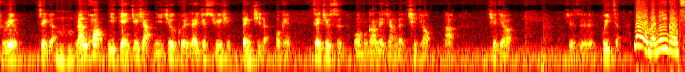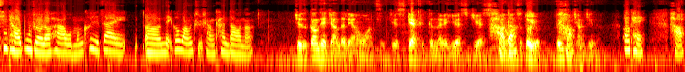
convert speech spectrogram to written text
drill 这个篮筐，你点击一下，你就可以 registration 登记了。OK，这就是我们刚才讲的七条啊，七条就是规则。那我们那个七条步骤的话，我们可以在呃哪个网址上看到呢？就是刚才讲的两个网址，就是 SCAC 跟那个 USGS 两好的个网址都有，非常好强劲的。OK，好，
